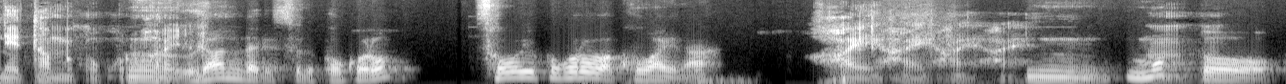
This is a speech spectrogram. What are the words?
妬む心。うんはい。恨んだりする心、そういう心は怖いな。はいはいはいはい。うん、もっと、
